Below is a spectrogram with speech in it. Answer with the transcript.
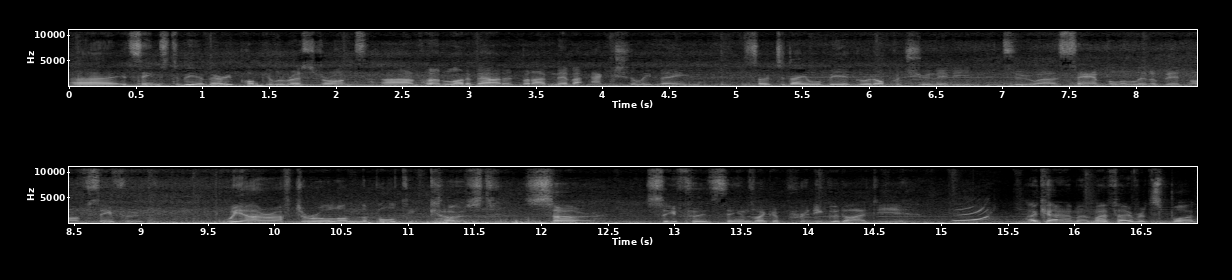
Uh, it seems to be a very popular restaurant. Uh, I've heard a lot about it but I've never actually been. So today will be a good opportunity to uh, sample a little bit of seafood. We are after all on the Baltic coast, so seafood seems like a pretty good idea. Okay, I'm at my favorite spot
